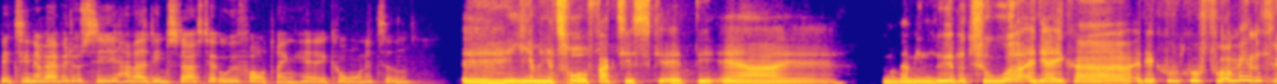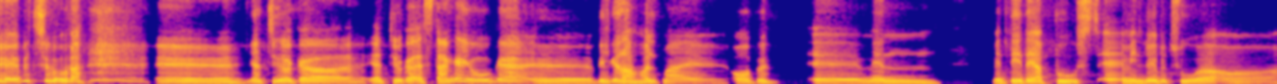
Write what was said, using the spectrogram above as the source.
Bettina, hvad vil du sige har været din største udfordring her i coronatiden? Øh, jamen, jeg tror faktisk, at det er... Øh, det må være mine løbeture, at jeg ikke har, at jeg kunne, kunne få min løbeture. Øh, jeg dyrker, jeg dyrker Astanga yoga, øh, hvilket har holdt mig oppe. Øh, men men det der boost af min løbeture og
